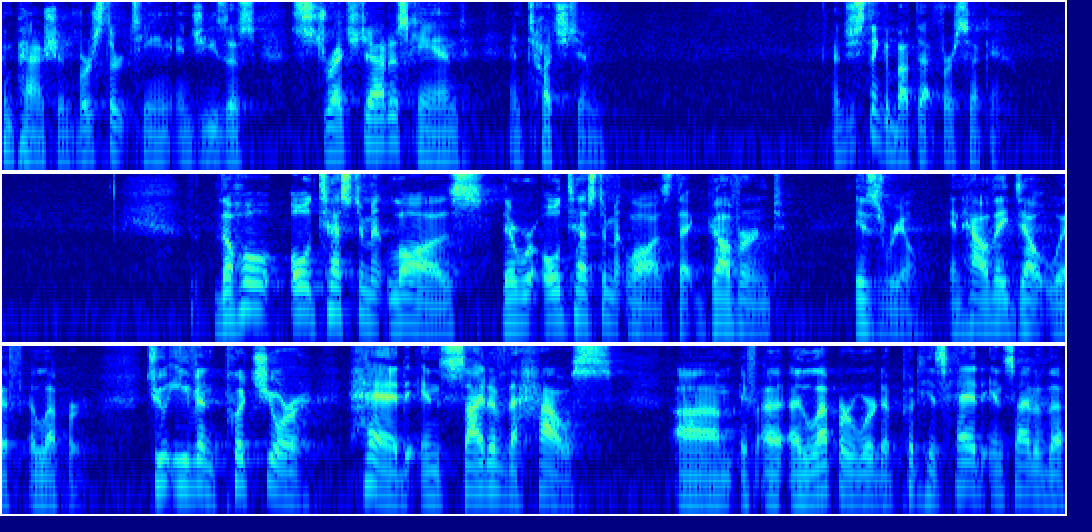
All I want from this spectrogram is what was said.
compassion. Verse 13, and Jesus stretched out his hand and touched him. And just think about that for a second. The whole Old Testament laws, there were Old Testament laws that governed Israel and how they dealt with a leper. To even put your head inside of the house, um, if a, a leper were to put his head inside of the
